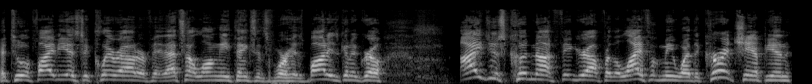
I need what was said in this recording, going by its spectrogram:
at 205 he has to clear out, or if that's how long he thinks it's where his body's going to grow. I just could not figure out for the life of me why the current champion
